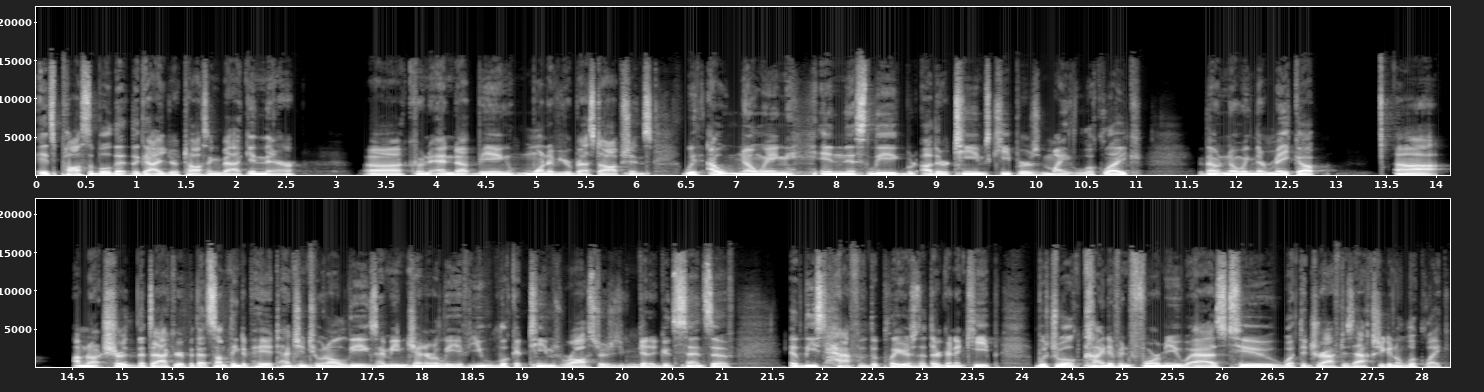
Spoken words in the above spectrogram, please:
It's possible that the guy you're tossing back in there uh, could end up being one of your best options without knowing in this league what other teams' keepers might look like, without knowing their makeup. Uh, I'm not sure that that's accurate, but that's something to pay attention to in all leagues. I mean, generally, if you look at teams' rosters, you can get a good sense of at least half of the players that they're going to keep, which will kind of inform you as to what the draft is actually going to look like.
